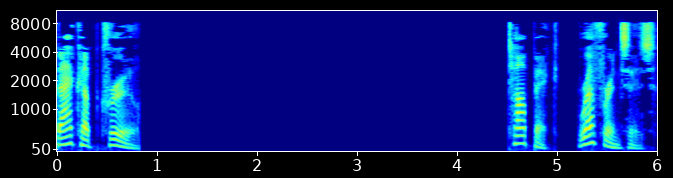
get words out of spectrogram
Backup crew. References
